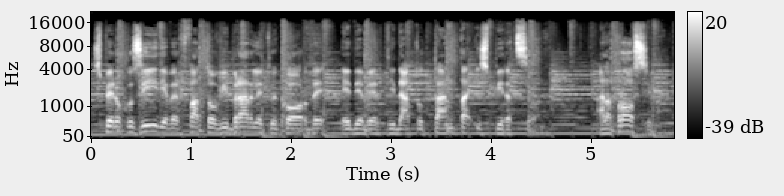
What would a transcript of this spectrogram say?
Spero così di aver fatto vibrare le tue corde e di averti dato tanta ispirazione. Alla prossima!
